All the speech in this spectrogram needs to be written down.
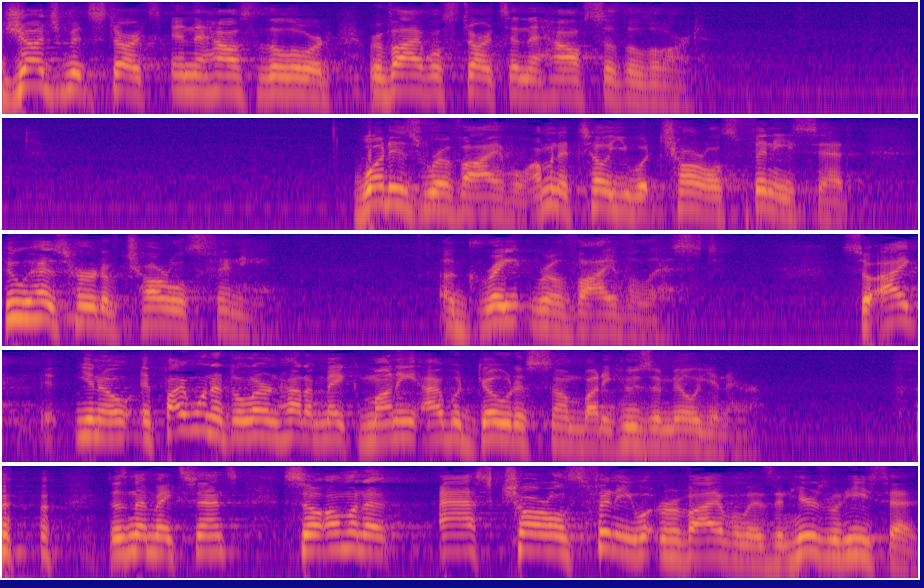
Judgment starts in the house of the Lord. Revival starts in the house of the Lord. What is revival? I'm going to tell you what Charles Finney said. Who has heard of Charles Finney? A great revivalist. So I, you know, if I wanted to learn how to make money, I would go to somebody who's a millionaire. Doesn't that make sense? So I'm going to ask Charles Finney what revival is, and here's what he says.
